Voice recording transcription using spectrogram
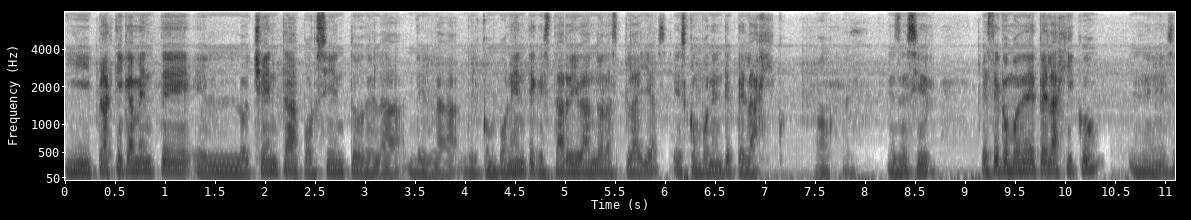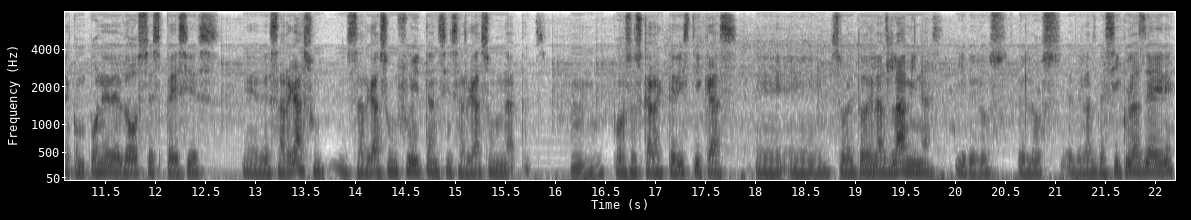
Y prácticamente el 80% de la, del componente que está arribando a las playas es componente pelágico. Es decir, este componente pelágico eh, se compone de dos especies eh, de Sargassum, Sargassum fluitans y Sargassum natans, por sus características, eh, sobre todo de las láminas y de, los, de, los, de las vesículas de aire,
